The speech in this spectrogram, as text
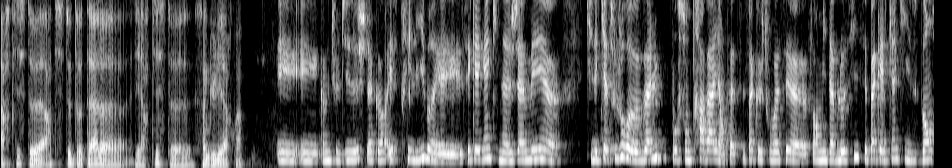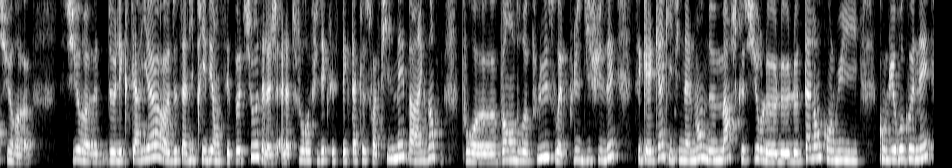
artiste, artiste total et artiste singulière, quoi. Et, comme tu le disais, je suis d'accord, esprit libre et c'est quelqu'un qui n'a jamais, euh, qui, a toujours euh, valu pour son travail en fait. C'est ça que je trouve assez euh, formidable aussi. C'est pas quelqu'un qui se vend sur sur euh, de l'extérieur, de sa vie privée, on sait peu de choses. Elle a, toujours refusé que ses spectacles soient filmés, par exemple, pour euh, vendre plus ou être plus diffusés. C'est quelqu'un qui finalement ne marche que sur le, le, le talent qu'on lui lui reconnaît,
